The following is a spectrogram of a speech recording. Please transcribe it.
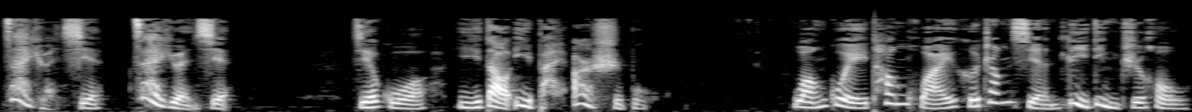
再远些，再远些。”结果移到一百二十步。王贵、汤怀和张显立定之后，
